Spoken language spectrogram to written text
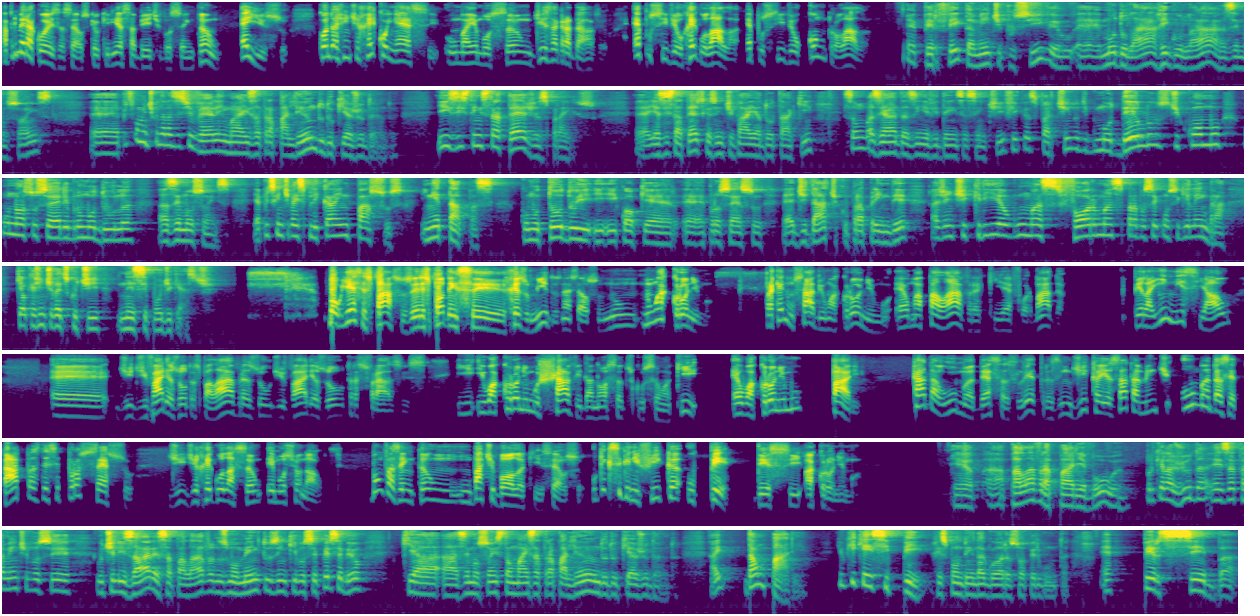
A primeira coisa, Celso, que eu queria saber de você então é isso. Quando a gente reconhece uma emoção desagradável, é possível regulá-la? É possível controlá-la? É perfeitamente possível é, modular, regular as emoções, é, principalmente quando elas estiverem mais atrapalhando do que ajudando. E existem estratégias para isso. É, e as estratégias que a gente vai adotar aqui são baseadas em evidências científicas, partindo de modelos de como o nosso cérebro modula as emoções. E é por isso que a gente vai explicar em passos, em etapas, como todo e, e qualquer é, processo é, didático para aprender, a gente cria algumas formas para você conseguir lembrar, que é o que a gente vai discutir nesse podcast. Bom, e esses passos, eles podem ser resumidos, né, Celso, num, num acrônimo. Para quem não sabe, um acrônimo é uma palavra que é formada pela inicial é, de, de, várias outras palavras ou de várias outras frases. E, e o acrônimo-chave da nossa discussão aqui é o acrônimo PARE. Cada uma dessas letras indica exatamente uma das etapas desse processo de, de regulação emocional. Vamos fazer então um bate-bola aqui, Celso. O que, que significa o P desse acrônimo? É, a palavra pare é boa porque ela ajuda exatamente você utilizar essa palavra nos momentos em que você percebeu que a, as emoções estão mais atrapalhando do que ajudando. Aí dá um pare. E o que, que é esse P? Respondendo agora a sua pergunta, é perceba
